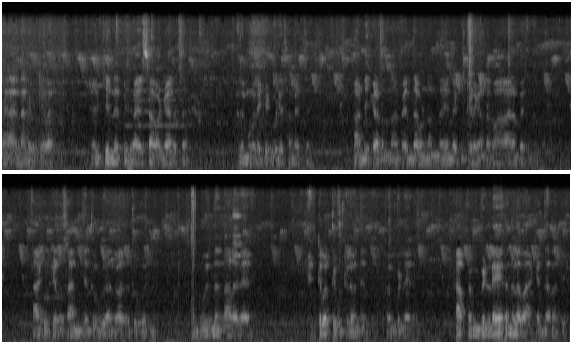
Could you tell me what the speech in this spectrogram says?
ഞാൻ എന്റെ കുട്ടികളെ എനിക്ക് ഇന്നിപ്പോൾ വയസ്സാവാൻ കാലത്ത് ഒരു മൂലയ്ക്ക് കൂടിയ സമയത്ത് പാണ്ടിക്കാടുന്ന പെന്തവണ്ണെന്ന് എന്റെ കുട്ടികളെ കണ്ടമാനം വരുന്നുണ്ട്. ആ കുട്ടികളുടെ സാന്നിധ്യം തൂ അതുപോലെ തൂവരുന്നു. തൂവിന് നാളെ എട്ട് പത്ത് കുട്ടികൾ വന്നിരുന്നു പെൺപിള്ളേർ ആ പെൺപിള്ളേരെന്നുള്ള വാക്ക് എന്താണെന്ന് അറിയാം?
